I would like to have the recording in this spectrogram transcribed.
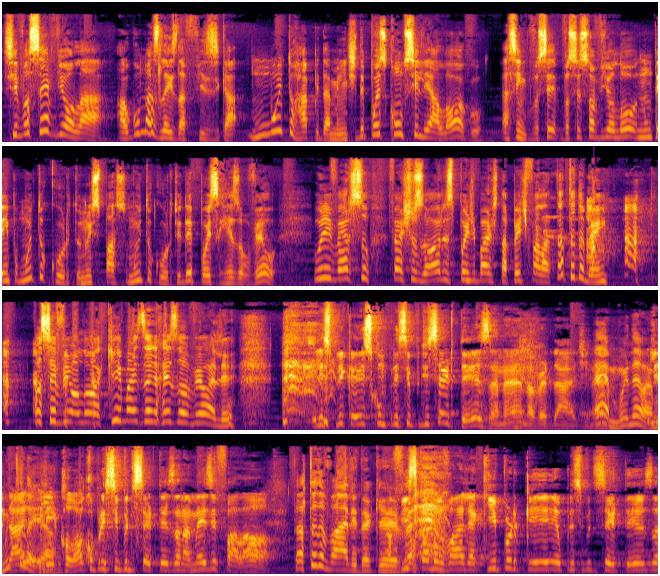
Se você violar algumas leis da física muito rapidamente, depois conciliar logo, assim, você, você só violou num tempo muito curto, num espaço muito curto, e depois se resolveu, o universo fecha os olhos, põe debaixo do tapete e fala: tá tudo bem. Você violou aqui, mas ele resolveu ali. Ele explica isso com um princípio de certeza, né? Na verdade, né? É, não, é ele muito dá, legal. Ele coloca o princípio de certeza na mesa e fala, ó... Tá tudo válido aqui. A física não vale aqui porque o princípio de certeza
